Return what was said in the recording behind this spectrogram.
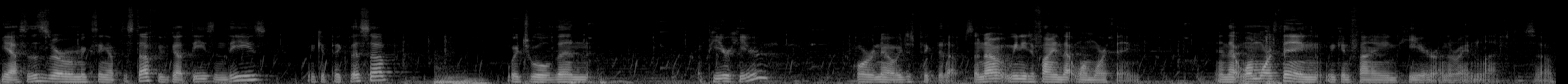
Yeah, so this is where we're mixing up the stuff. We've got these and these. We can pick this up, which will then appear here. Or no, we just picked it up. So now we need to find that one more thing. And that one more thing we can find here on the right and left. So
